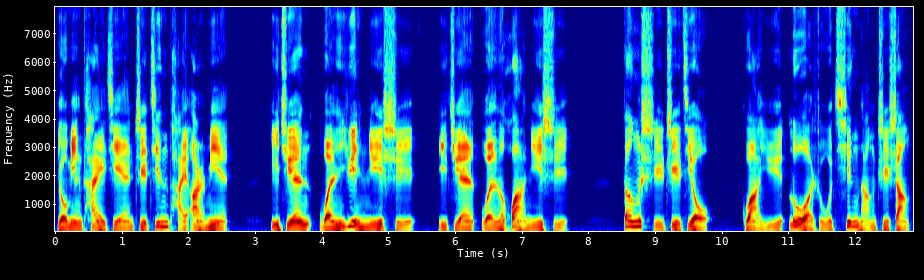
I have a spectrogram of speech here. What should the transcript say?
又命太监置金牌二面，一捐文韵女史。一卷文化女史，登时置就，挂于落如青囊之上。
